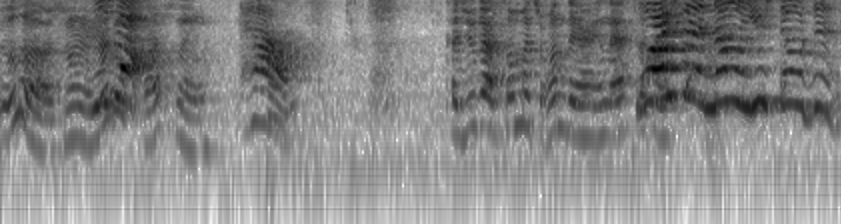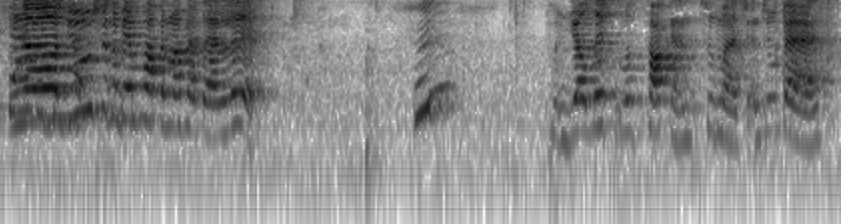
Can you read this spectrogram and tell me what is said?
Ugh, Junior, Keep you're it. disgusting. How? Cause you got so much on there, and that's Well, I said no, you still did. say no. You shouldn't have been popping off at that lip. Hmm? Your lips was talking too much and too fast.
